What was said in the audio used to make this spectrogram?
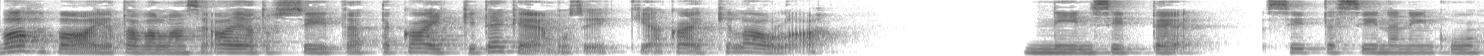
vahvaa ja tavallaan se ajatus siitä, että kaikki tekee musiikkia, kaikki laulaa, niin sitten, sitten siinä niin kuin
